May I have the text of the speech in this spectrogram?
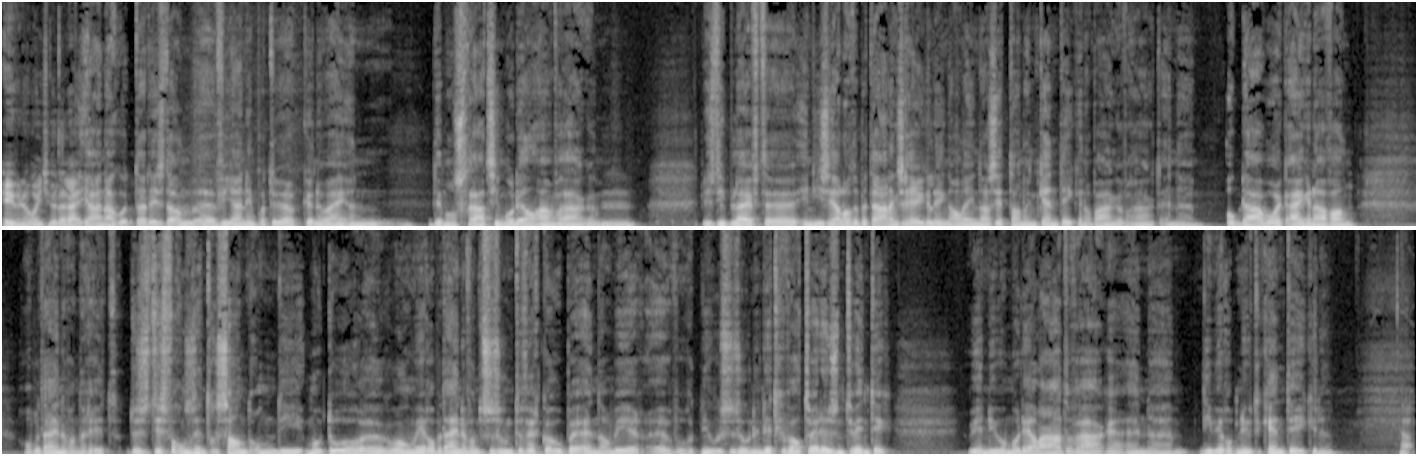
even een rondje willen rijden. Ja, nou goed, dat is dan eh, via een importeur kunnen wij een demonstratiemodel aanvragen. Mhm. Dus die blijft eh, in diezelfde betalingsregeling, alleen daar zit dan een kenteken op aangevraagd. En ook daar word ik eigenaar van op het einde van de rit. Dus het is voor ons interessant om die motoren eh, gewoon weer op het einde van het seizoen te verkopen. En dan weer eh, voor het nieuwe seizoen, in dit geval 2020, weer nieuwe modellen aan te vragen. En eh, die weer opnieuw te kentekenen. Ja.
